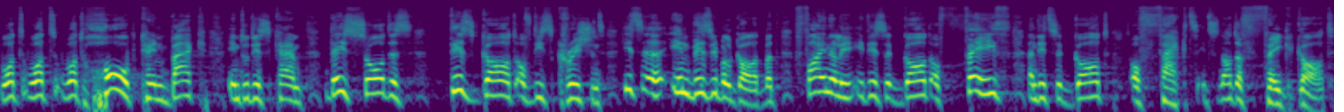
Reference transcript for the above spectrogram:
what what, what hope came back into this camp? They saw this, this God of these Christians, He's an invisible God, but finally it is a God of faith and it's a God of facts. It's not a fake God.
